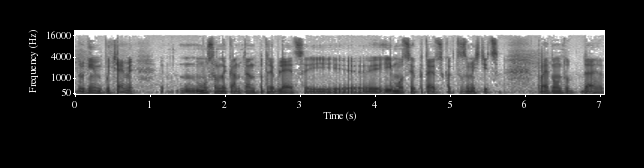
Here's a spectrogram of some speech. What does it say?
другими путями мусорный контент потребляется, и эмоции пытаются как-то заместиться. Поэтому тут, да,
